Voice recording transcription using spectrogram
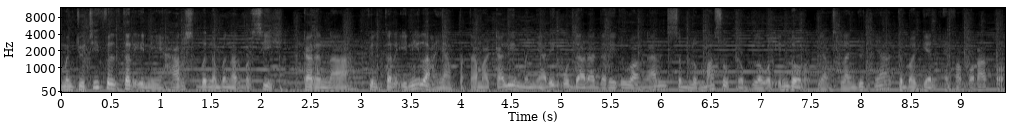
Mencuci filter ini harus benar-benar bersih karena filter inilah yang pertama kali menyaring udara dari ruangan sebelum masuk ke blower indoor yang selanjutnya ke bagian evaporator.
